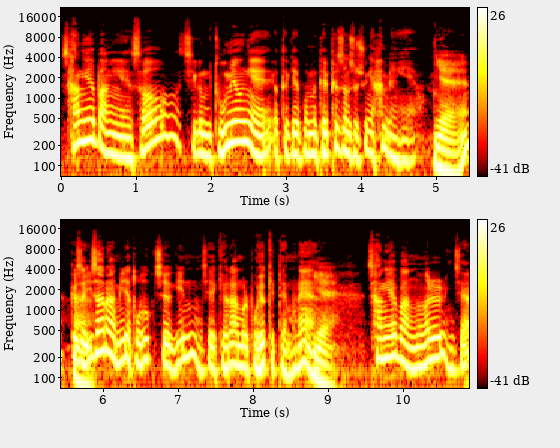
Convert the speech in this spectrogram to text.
상해방에서 지금 두 명의 어떻게 보면 대표 선수 중에 한 명이에요. 예. 그래서 아. 이 사람이 도덕적인 이제 결함을 보였기 때문에 예. 상해방을 이제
